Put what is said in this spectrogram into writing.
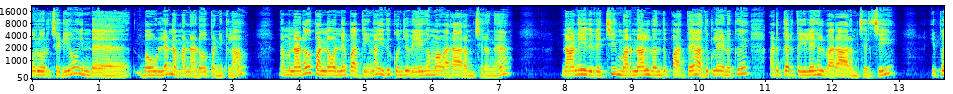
ஒரு ஒரு செடியும் இந்த பவுலில் நம்ம நடவு பண்ணிக்கலாம். நம்ம நடவு பண்ண உடனே பார்த்திங்கன்னா இது கொஞ்சம் வேகமாக வர ஆரம்பிச்சிருங்க. நானே இது வச்சு மறுநாள் வந்து பார்த்தேன். அதுக்குள்ளே எனக்கு அடுத்தடுத்த இலைகள் வர ஆரம்பிச்சிருச்சு. இப்போ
